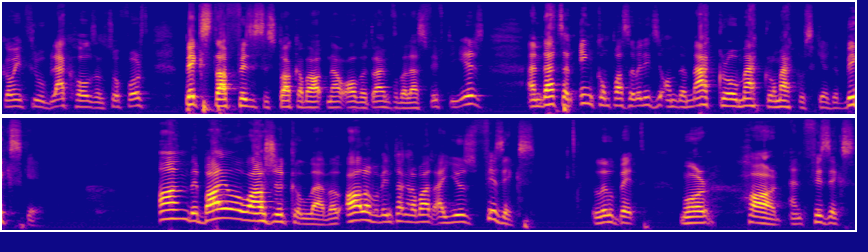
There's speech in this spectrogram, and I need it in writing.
going through black holes and so forth. Big stuff physicists talk about now all the time for the last 50 years. And that's an incompossibility on the macro, macro, macro scale, the big scale. On the biological level, all of I've been talking about, I use physics a little bit more hard, and physics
